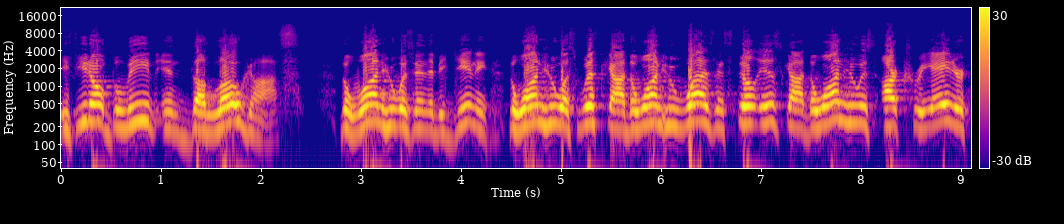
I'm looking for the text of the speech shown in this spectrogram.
if you don't believe in the Logos, the one who was in the beginning, the one who was with God, the one who was and still is God, the one who is our creator,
